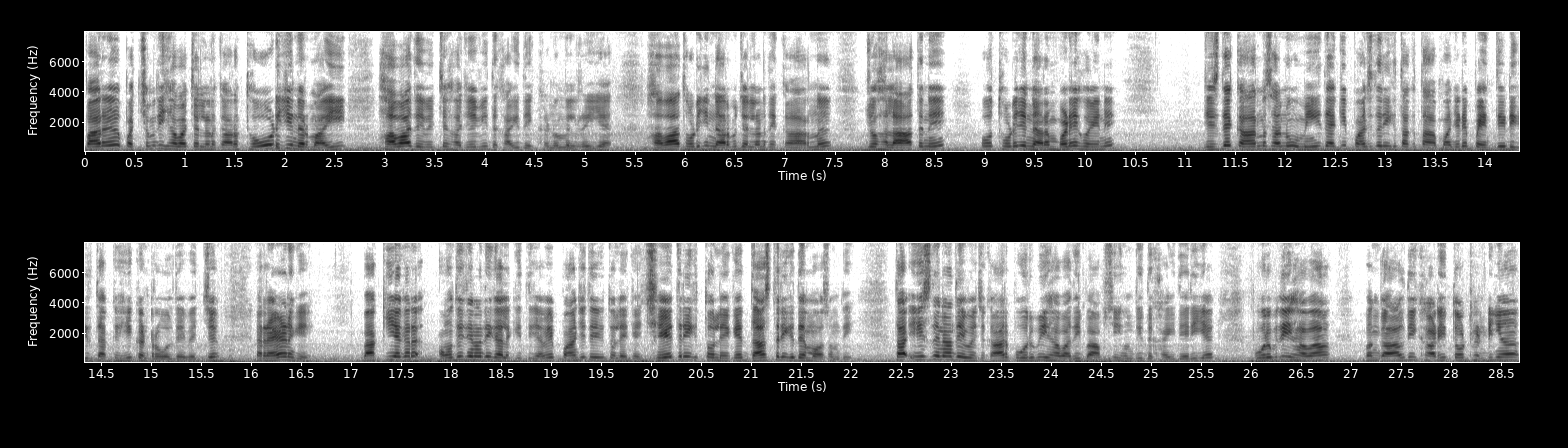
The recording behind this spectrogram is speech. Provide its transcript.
ਪਰ ਪੱਛਮ ਦੀ ਹਵਾ ਚੱਲਣ ਕਾਰਨ ਥੋੜੀ ਜਿਹੀ ਨਰਮਾਈ ਹਵਾ ਦੇ ਵਿੱਚ ਹਜੇ ਵੀ ਦਿਖਾਈ ਦੇਖਣ ਨੂੰ ਮਿਲ ਰਹੀ ਹੈ। ਹਵਾ ਥੋੜੀ ਜਿਹੀ ਨਰਮ ਚੱਲਣ ਦੇ ਕਾਰਨ ਜੋ ਹਾਲਾਤ ਨੇ, ਉਹ ਥੋੜੇ ਜਿਹੇ ਨਰਮ ਬਣੇ ਹੋਏ ਨੇ। ਜਿਸ ਦੇ ਕਾਰਨ ਸਾਨੂੰ ਉਮੀਦ ਹੈ ਕਿ 5 ਤਰੀਕ ਤੱਕ ਤਾਪਮਾਨ ਜਿਹੜੇ 35 ਡਿਗਰੀ ਤੱਕ ਹੀ ਕੰਟਰੋਲ ਦੇ ਵਿੱਚ ਰਹਿਣਗੇ। ਬਾਕੀ ਅਗਰ ਆਉਂਦੇ ਦਿਨਾਂ ਦੀ ਗੱਲ ਕੀਤੀ ਜਾਵੇ 5 ਤਰੀਕ ਤੋਂ ਲੈ ਕੇ 6 ਤਰੀਕ ਤੋਂ ਲੈ ਕੇ 10 ਤਰੀਕ ਦੇ ਮੌਸਮ ਦੀ, ਤਾਂ ਇਸ ਦਿਨਾਂ ਦੇ ਵਿਚਕਾਰ ਪੂਰਬੀ ਹਵਾ ਦੀ ਵਾਪਸੀ ਹੁੰਦੀ ਦਿਖਾਈ ਦੇ ਰਹੀ ਹੈ। ਪੂਰਬ ਦੀ ਹਵਾ ਬੰਗਾਲ ਦੀ ਖਾੜੀ ਤੋਂ ਠੰਡੀਆਂ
